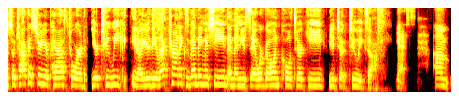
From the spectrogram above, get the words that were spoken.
So talk us through your path toward your two week, you know, you're the electronics vending machine, and then you say, we're going cold turkey. You took two weeks off. Yes. Um,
